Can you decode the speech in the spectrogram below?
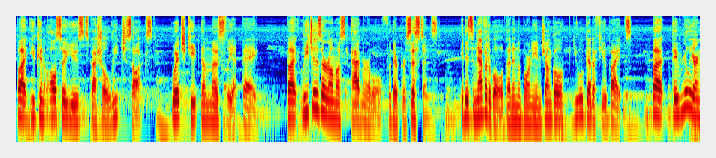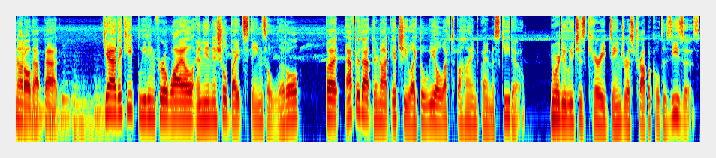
but you can also use special leech socks, which keep them mostly at bay. But leeches are almost admirable for their persistence. It is inevitable that in the Bornean jungle you will get a few bites, but they really are not all that bad. Yeah, they keep bleeding for a while, and the initial bite stings a little, but after that they're not itchy like the wheal left behind by a mosquito. Nor do leeches carry dangerous tropical diseases,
